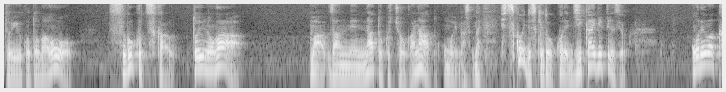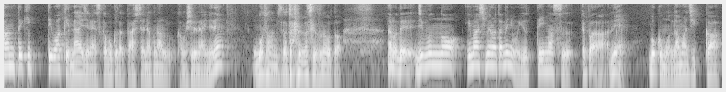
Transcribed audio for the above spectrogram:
という言葉をすごく使うというのがまあ残念な特徴かなと思います。まあ、しつこいですけど、これ次回で言ってるんですよ。俺は完璧ってわけないじゃないですか。僕だって明日いなくなるかもしれないんでね。ご存知だと思いますけど、そんなことは。なので、自分の戒めのためにも言っています。やっぱね、僕も生実家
